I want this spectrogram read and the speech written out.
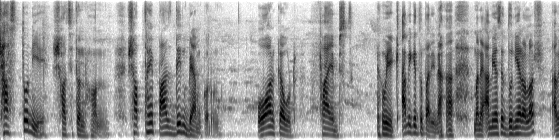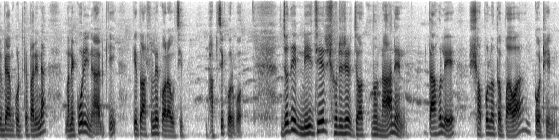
স্বাস্থ্য নিয়ে সচেতন হন। সপ্তাহে পাঁচ দিন ব্যায়াম করুন। ওয়ার্কআউট ফাইভ উইক আমি কিন্তু পারি না। মানে আমি হচ্ছে দুনিয়ার অলস, আমি ব্যায়াম করতে পারি না। মানে করি না আর কি। কিন্তু আসলে করা উচিত। ভাবছি করব। যদি নিজের শরীরের যত্ন না নেন, তাহলে সফলতা পাওয়া কঠিন।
